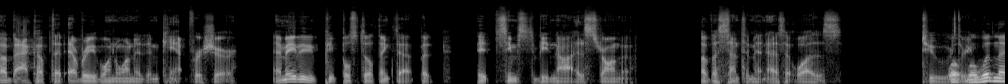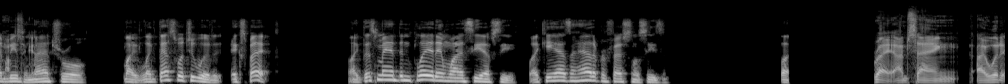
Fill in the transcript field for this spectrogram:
a backup that everyone wanted in camp for sure. And maybe people still think that, but it seems to be not as strong of, of a sentiment as it was two or Well, three. well wouldn't that be the ago. natural? Like, like that's what you would expect. Like this man didn't play at NYCFC. Like he hasn't had a professional season. Right. I'm saying I would.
